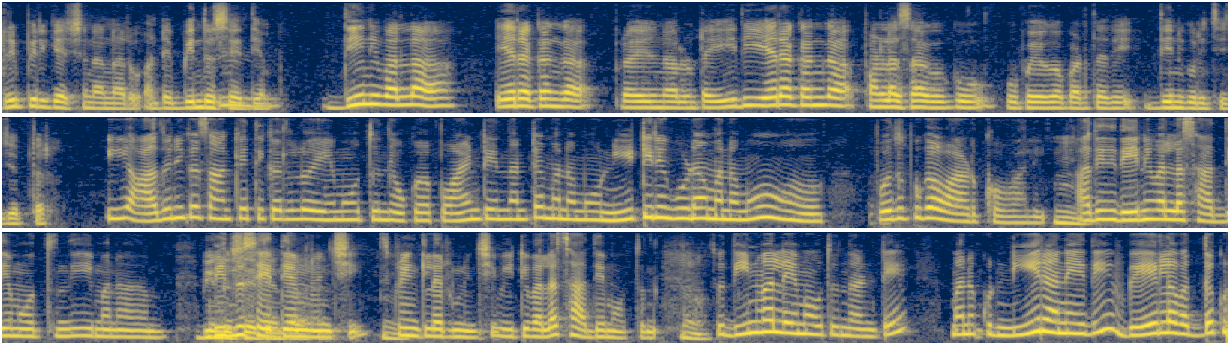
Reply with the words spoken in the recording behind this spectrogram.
డ్రిప్ ఇరిగేషన్ అన్నారు అంటే బిందు సేద్యం. దీని వల్ల ఏ రకంగా ప్రయోజనాలు ఉంటాయి? ఇది ఏ రకంగా పండ్ల సాగుకు ఉపయోగపడుతుంది? దీని గురించి చెప్తారు? ఈ ఆధునిక సాంకేతికతలో ఏమవుతుంది? ఒక పాయింట్ ఏంటంటే మనము నీటిని కూడా మనము పొదుపుగా వాడుకోవాలి. అది దేని వల్ల సాధ్యమవుతుంది? మన బిందు సేద్యం నుంచి స్ప్రింక్లర్ నుంచి వీటి వల్ల సాధ్యమవుతుంది. సో దీని వల్ల ఏమవుతుందంటే మనకు నీరు అనేది వేర్ల వద్దకు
